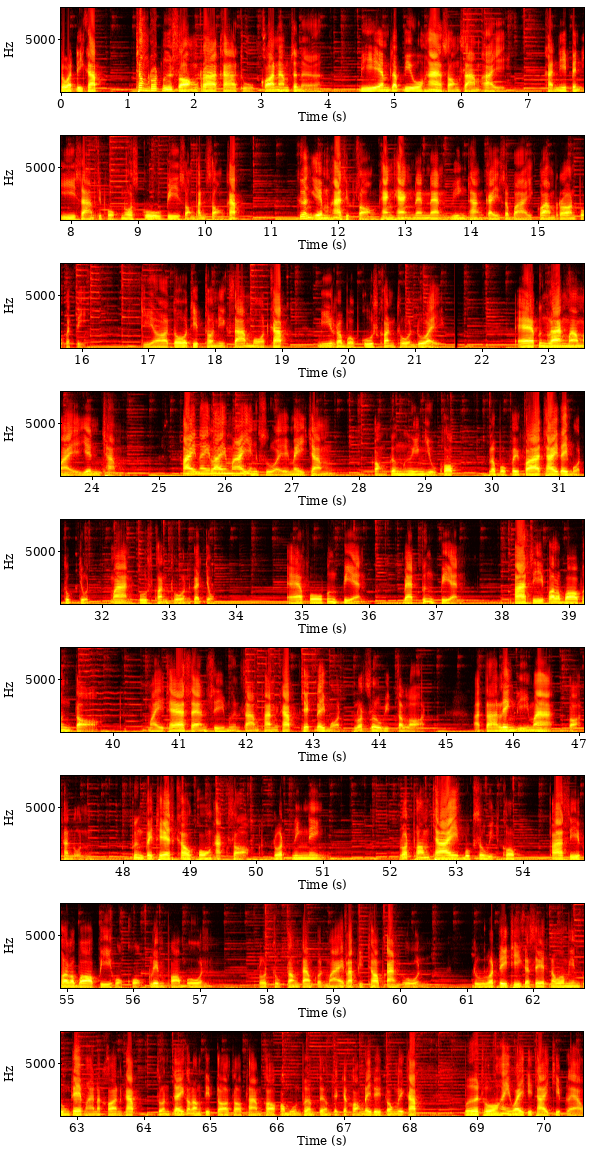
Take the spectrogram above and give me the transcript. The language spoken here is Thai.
สวัสดีครับ ช่องรถมือสองราคาถูกขอนำเสนอ BMW 523i คันนี้เป็น E 3 6 n o s c o ปี 2002 ครับ เครื่อง M 52แห้งๆ แน่น ๆ วิ่งทางไกลสบายความร้อนปกติ เกียร์ออโต้ทิปโทนิก 3 โหมดครับ มีระบบ Cruise Control ด้วย แอร์เพิ่งล้างมาใหม่เย็นฉ่ำภายในลายไม้ยังสวยไม่จำกล่องเครื่องมือยังอยู่ครบ ระบบไฟฟ้าใช้ได้หมดทุกจุด ม่านคูสคอนโทรลกระจก แอร์โฟเพิ่งเปลี่ยน แบตเพิ่งเปลี่ยน ภาษีพรบเพิ่งต่อ ไม่แท้แสนสี่หมื่นสามพันครับ เช็คได้หมด รถเซอร์วิสตลอด อัตราเร่งดีมากเกาะถนน เพิ่งไปเทสเข้าโค้งหักศอก รถนิ่งๆ รถพร้อมใช้บุ๊กสวิตครบ ภาษีพรบปี 66 เล่มพร้อมโอน รถถูกต้องตามกฎหมายรับผิดชอบการโอน ดูรถได้ที่เกษตรนวมินทร์กรุงเทพมหานครครับ สนใจก็ลองติดต่อสอบถามขอข้อมูลเพิ่มเติมจากเจ้าของได้โดยตรงเลยครับ เบอร์โทรให้ไว้ที่ท้ายคลิปแล้ว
